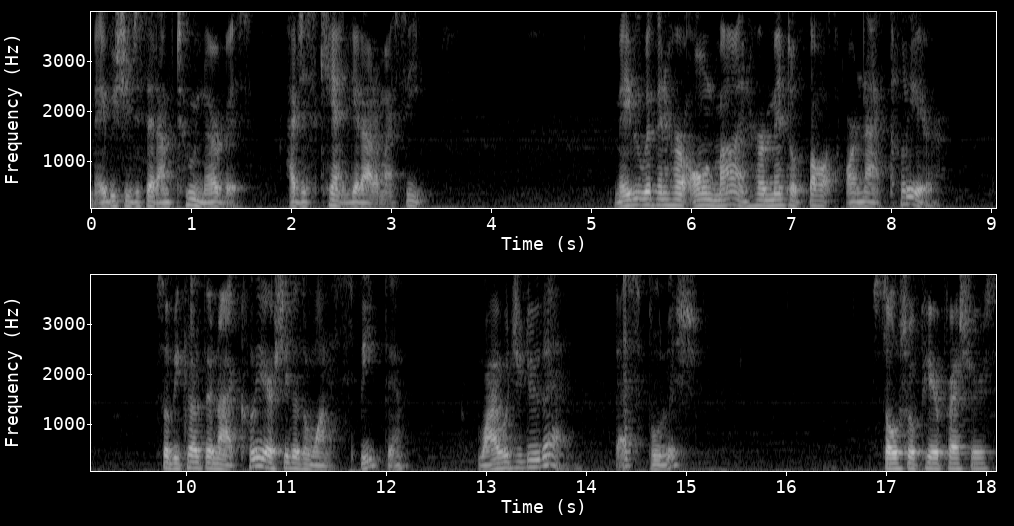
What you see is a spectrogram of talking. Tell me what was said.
Maybe she just said, I'm too nervous. I just can't get out of my seat. Maybe within her own mind, her mental thoughts are not clear. So, because they're not clear, she doesn't want to speak them. Why would you do that? That's foolish. Social peer pressures,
